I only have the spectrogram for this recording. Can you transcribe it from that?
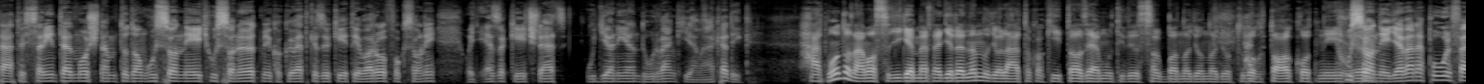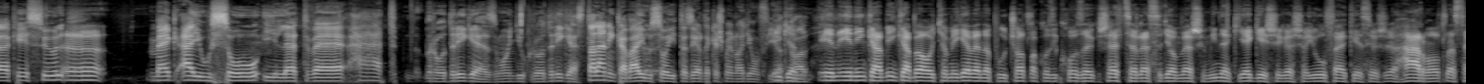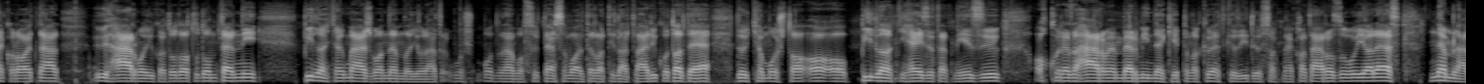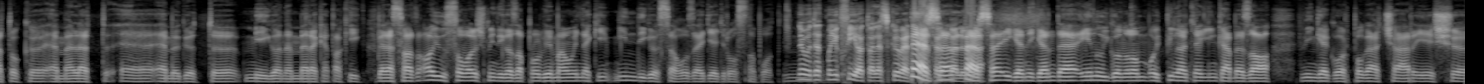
tehát, hogy szerinted most nem tudom, 24-25, mondjuk a következő két év arról fog szólni, hogy ez a két srác ugyanilyen durván kiemelkedik? Hát mondanám azt, hogy igen, mert egyre nem nagyon látok, aki itt az elmúlt időszakban nagyon nagyot tudott hát, alkotni. 24 Evenepoel felkészül, ö... meg Ayuso, illetve hát Rodriguez, mondjuk Rodriguez. Talán inkább Ayuso itt az érdekes, mert nagyon fiatal. Igen, én, én inkább, inkább, hogyha még Evenepoel csatlakozik hozzá, és egyszer lesz egy olyan verseny, mindenki egészségesen, jó felkészülés, hárman ott lesznek a rajtnál, ő hármajukat oda tudom tenni. Pillanatnyilag másban nem nagyon látok. Most mondanám azt, hogy persze Walter Attilát várjuk oda, de, de hogyha most a, a, a pillanatnyi helyzetet nézzük, akkor ez a három ember mindenképpen a következő időszak meghatározója lesz. Nem látok emellett, emögött még olyan embereket, akik beleszállt. Ajuszóval is mindig az a problémám, hogy neki mindig összehoz egy-egy rossz napot. Jó, de hát mondjuk fiatal lesz következhet persze, belőle. Persze, igen, igen, de én úgy gondolom, hogy pillanatnyilag inkább ez a Vingegor, Pogácsár és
